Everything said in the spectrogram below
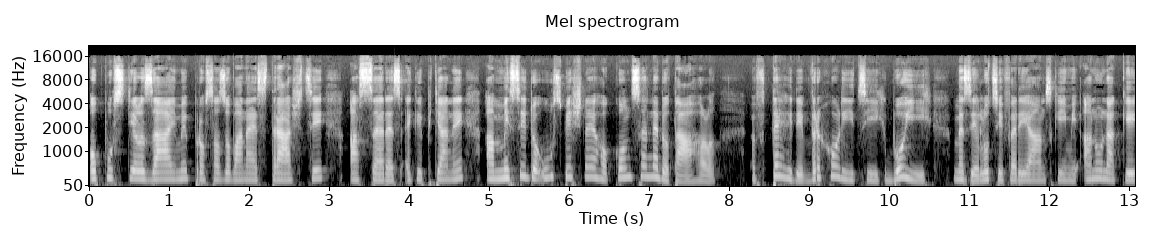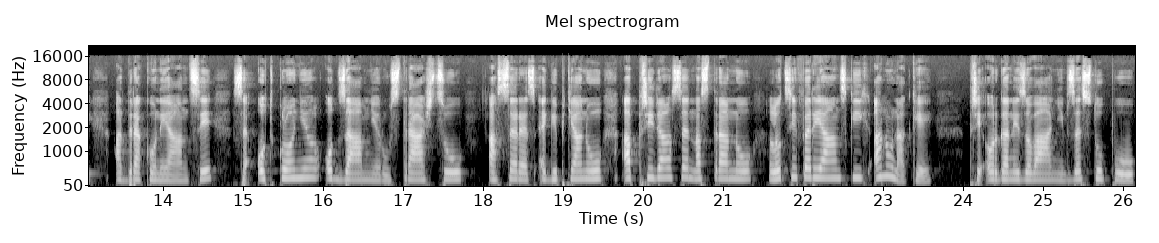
opustil zájmy prosazované strážci a Seres egyptiany a misi do úspěšného konce nedotáhl. V tehdy vrcholících bojích mezi luciferiánskými Anunaky a drakoniánci se odklonil od záměru strážců a Seres egyptianů a přidal se na stranu luciferiánských Anunaky – při organizování vzestupů,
